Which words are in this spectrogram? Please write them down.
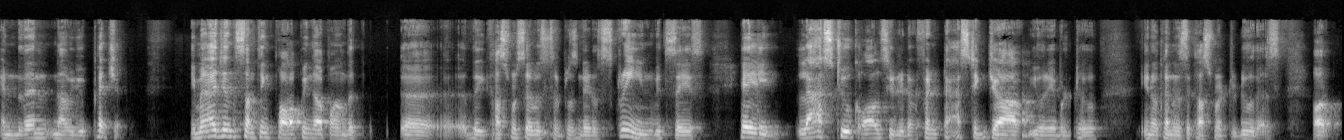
And then now you pitch it. Imagine something popping up on the uh, the customer service representative screen, which says, "Hey, last two calls, you did a fantastic job. You were able to, you know, convince the customer to do this." Or,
